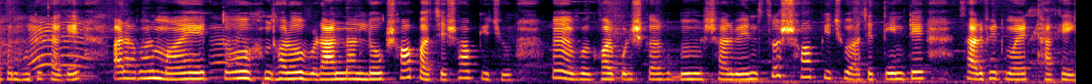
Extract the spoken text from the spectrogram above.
এখন হতে থাকে। আর আমার মায়ের তো ধরো রান্নার লোক সব আছে, সব কিছু। হ্যাঁ ঘর পরিষ্কার সার্ভেন্ট তো সব কিছু আছে, তিনটে সার্ভেন্ট মায়ের থাকেই।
